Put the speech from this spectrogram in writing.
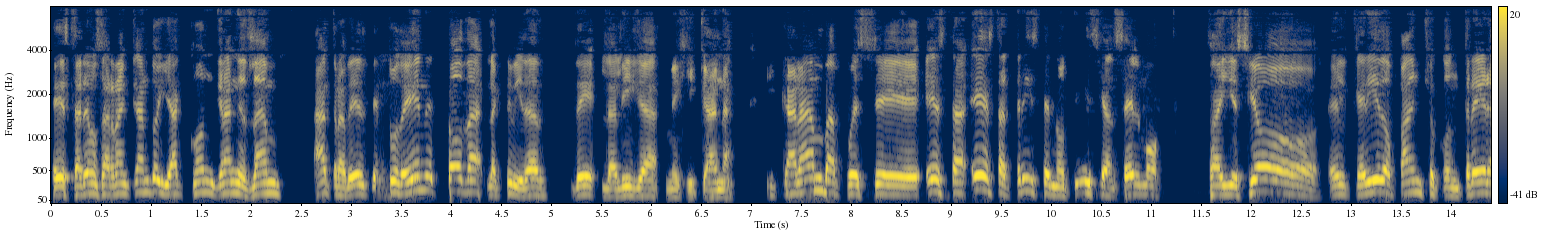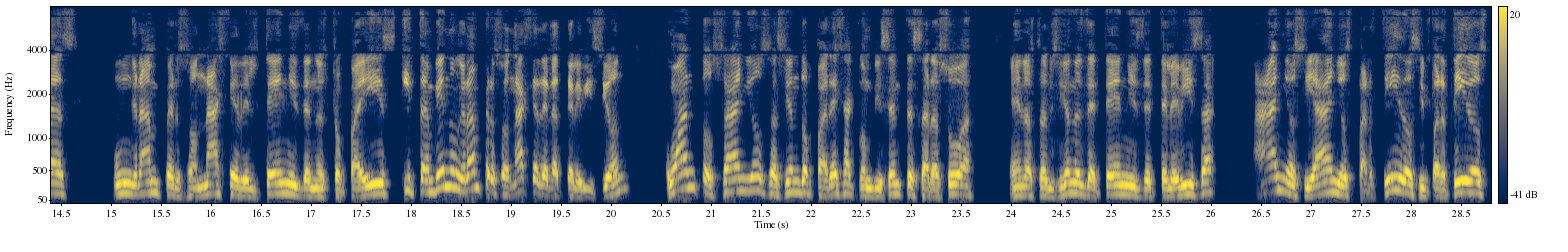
Estaremos arrancando ya con Gran Slam a través de TUDN, toda la actividad de la Liga Mexicana. Y caramba, pues eh, esta, esta triste noticia, Anselmo, falleció el querido Pancho Contreras, un gran personaje del tenis de nuestro país y también un gran personaje de la televisión. ¿Cuántos años haciendo pareja con Vicente Zarazúa en las transmisiones de tenis de Televisa? Años y años, partidos y partidos,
